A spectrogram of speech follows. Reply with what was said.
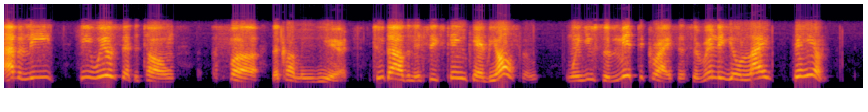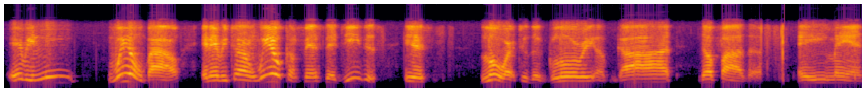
I believe He will set the tone for the coming year. 2016 can be awesome when you submit to Christ and surrender your life to Him. Every knee will bow and every tongue will confess that Jesus is Lord to the glory of God the Father. Amen.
